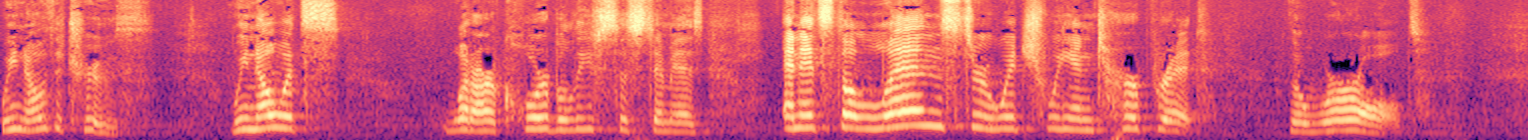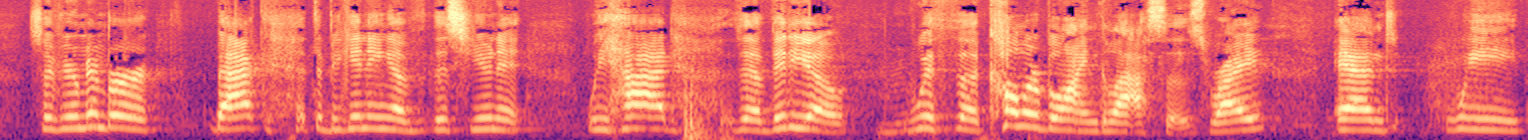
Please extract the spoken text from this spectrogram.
We know the truth. We know it's what our core belief system is. And it's the lens through which we interpret the world. So if you remember back at the beginning of this unit, we had the video with the colorblind glasses, right? And we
